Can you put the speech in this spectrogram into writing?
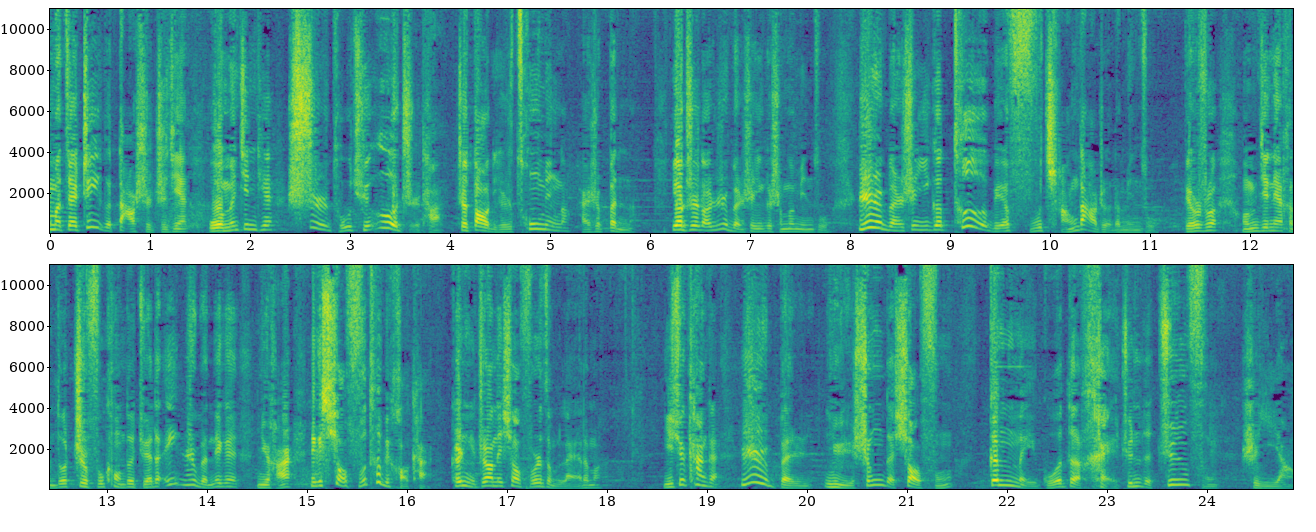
么在这个大势之间，我们今天试图去遏制它，这到底是聪明呢，还是笨呢？要知道，日本是一个什么民族？日本是一个特别服强大者的民族。比如说，我们今天很多制服控都觉得，哎，日本那个女孩那个校服特别好看。可是你知道那校服是怎么来的吗？你去看看日本女生的校服，跟美国的海军的军服是一样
